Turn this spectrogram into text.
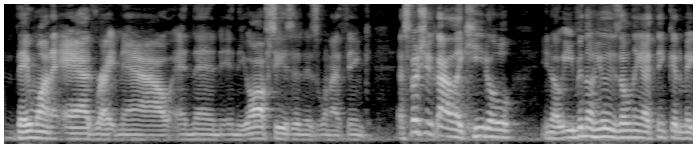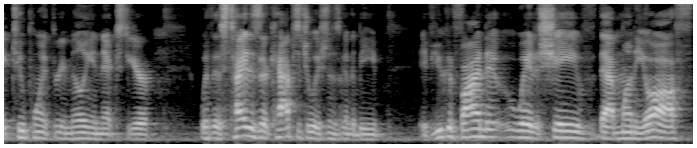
They want to add right now, and then in the offseason is when I think, especially a guy like Chytil, you know, even though he's only I think going to make 2.3 million next year, with as tight as their cap situation is going to be, if you could find a way to shave that money off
